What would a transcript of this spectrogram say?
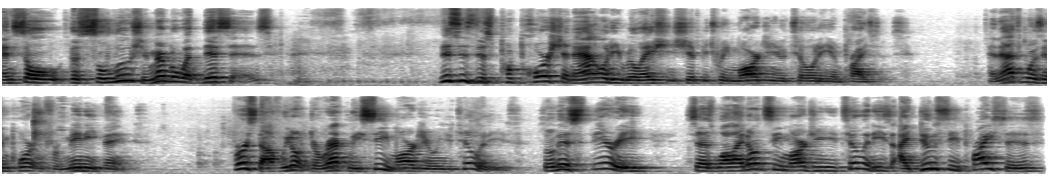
And so the solution, remember what this is. This is this proportionality relationship between margin utility and prices. And that was important for many things. First off, we don't directly see marginal utilities. So this theory says, while I don't see marginal utilities, I do see prices,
